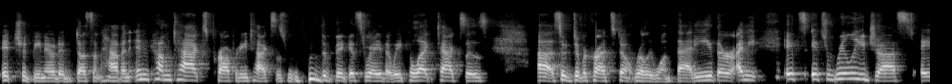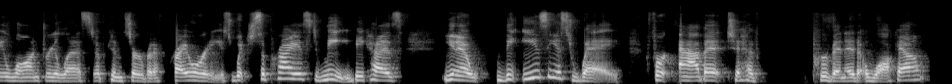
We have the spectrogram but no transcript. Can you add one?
it should be noted, doesn't have an income tax. Property tax is the biggest way that we collect taxes. Uh, so Democrats don't really want that either. I mean, it's it's really just a laundry list of conservative priorities, which surprised me because you know the easiest way for Abbott to have prevented a walkout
